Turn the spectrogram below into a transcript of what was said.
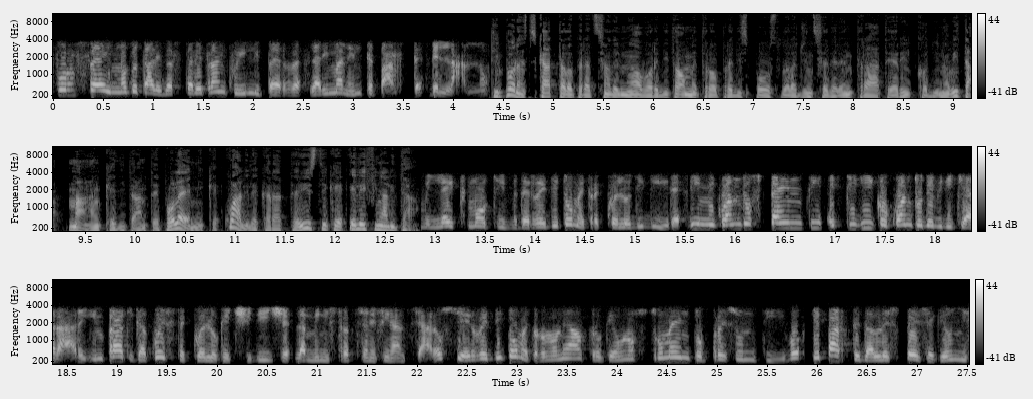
forfè in modo tale da stare tranquilli per la rimanenza rimanente parte dell'anno. Timpone scatta l'operazione del nuovo redditometro predisposto dall'Agenzia delle Entrate ricco di novità, ma anche di tante polemiche. Quali le caratteristiche e le finalità? Il leitmotiv del redditometro è quello di dire dimmi quando spenti e ti dico quanto devi dichiarare. In pratica questo è quello che ci dice l'amministrazione finanziaria, ossia il redditometro non è altro che uno strumento presuntivo che parte dalle spese che ogni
